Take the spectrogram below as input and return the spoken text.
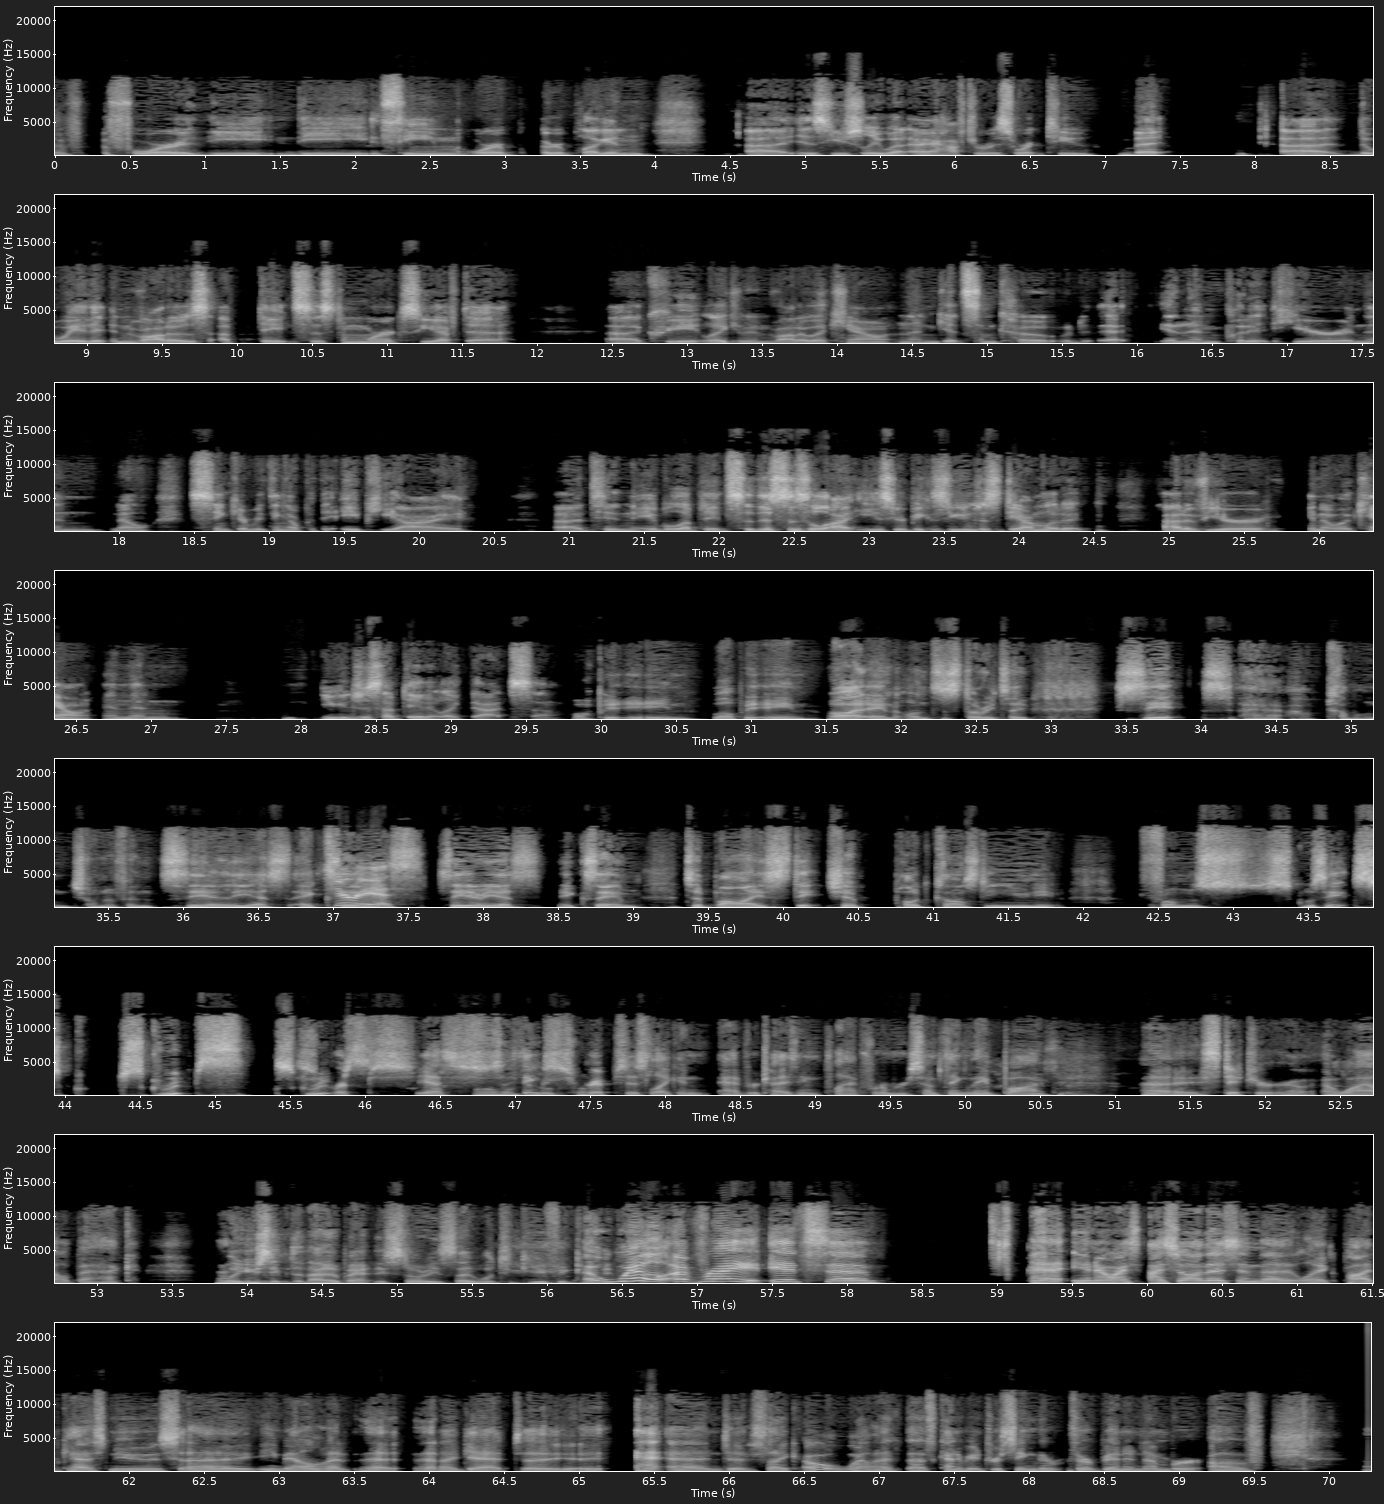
of, for the the theme or or plugin uh, is usually what I have to resort to but uh, the way that Envato's update system works you have to uh, create like an Envato account and then get some code that, and then put it here and then you know sync everything up with the API uh, to enable updates. So this is a lot easier because you can just download it out of your you know account and then you can just update it like that. So whop it in, whop it in. All right, and on to story two. See, uh, oh come on, Jonathan. Sirius XM. Sirius. Sirius XM to buy Stitcher podcasting unit from was it Scripps? Scripps? Scripps yes. Oh I think God, Scripps is like an advertising platform or something. They bought uh, Stitcher a, a, while back. Well, you um, seem to know about this story, so what did you think? Uh, well, uh, right, it's uh, uh, you know I, I saw this in the like podcast news uh, email that, that that I get, and it's like, oh well, that, that's kind of interesting. There there have been a number of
